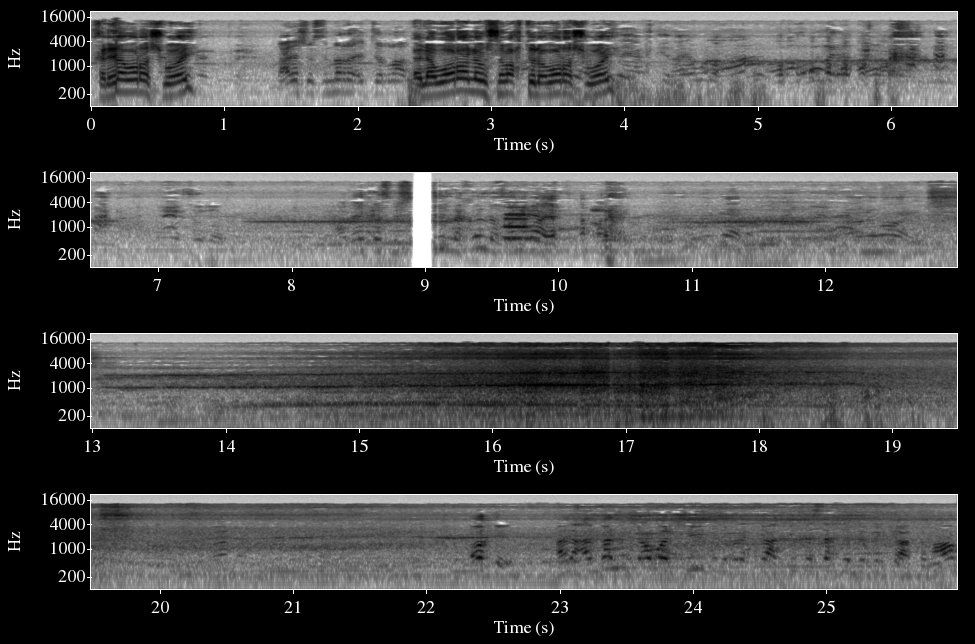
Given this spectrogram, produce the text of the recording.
خلينا ورا شوي. معلش بس نمرق الجراب لورا لو سمحتوا لورا شوي كثير هاي اول واحدة. هذيك بس بشيلنا كله خلوا رايح okay هلا حنبلش اول شيء بال brakes ات كيف نستخدم ال brakes ات تمام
